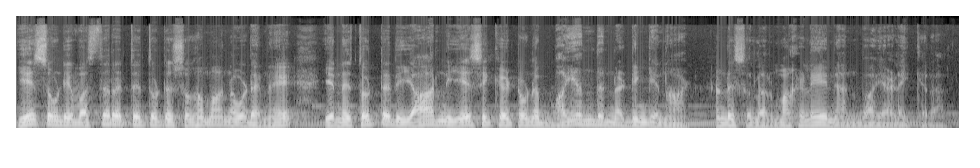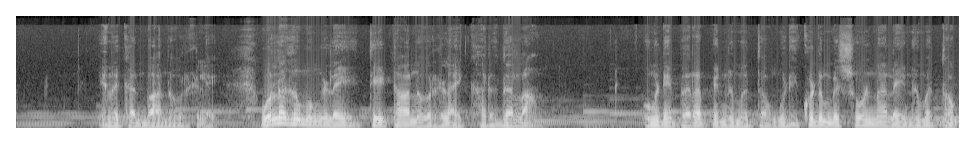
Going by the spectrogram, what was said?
இயேசுடைய வஸ்திரத்தை தொட்டு சுகமான உடனே என்னை தொட்டது யாருன்னு இயேசு கேட்டோன்னு பயந்து நடுங்கினாள். என்று சொல்லார் மகளே அன்பாய் அழைக்கிறார் எனக்கு அன்பானவர்களே உலகம் உங்களை தீட்டானவர்களாய் கருதலாம். உங்களுடைய பிறப்பின் நிமித்தம் உங்களுடைய குடும்ப சூழ்நிலை நிமித்தம்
